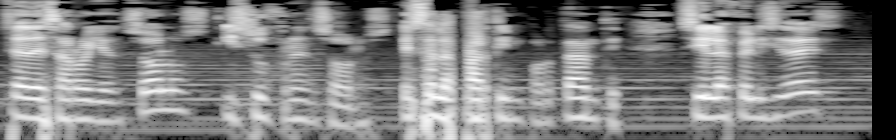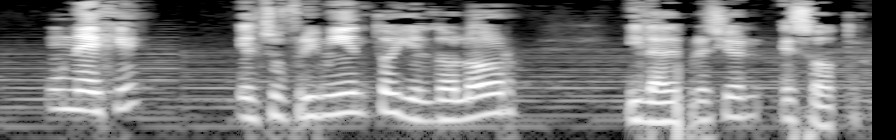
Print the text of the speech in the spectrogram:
se desarrollan solos y sufren solos. Esa es la parte importante. Si la felicidad es un eje, el sufrimiento y el dolor y la depresión es otro.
